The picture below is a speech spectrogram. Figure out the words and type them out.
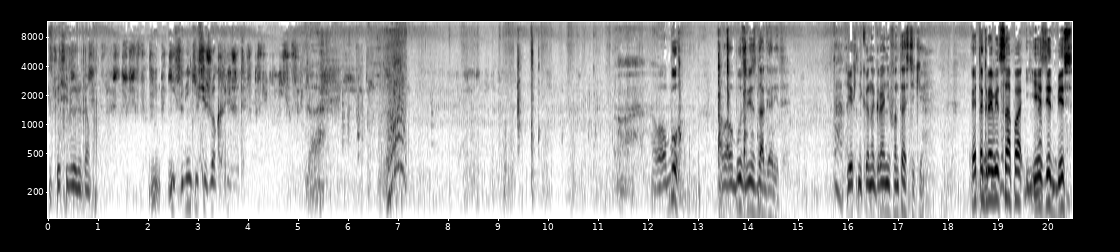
Ничего себе у него там. И, хиленький сижок лежит. Да. А во лбу, а во лбу звезда горит. Техника на грани фантастики. Эта гравицапа ездит без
